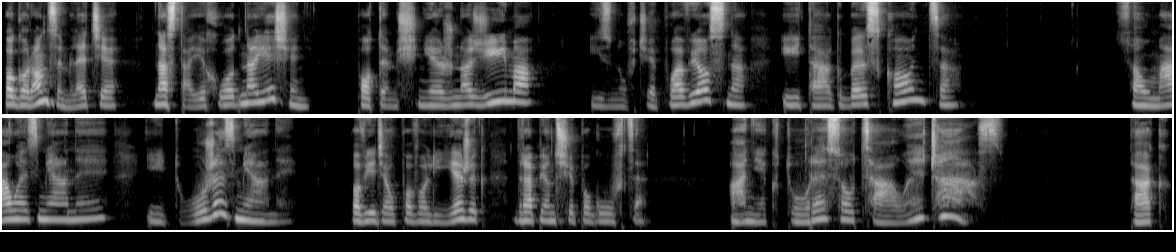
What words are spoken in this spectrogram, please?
Po gorącym lecie nastaje chłodna jesień, potem śnieżna zima i znów ciepła wiosna i tak bez końca. Są małe zmiany i duże zmiany, powiedział powoli Jerzyk, drapiąc się po główce. A niektóre są cały czas. Tak,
